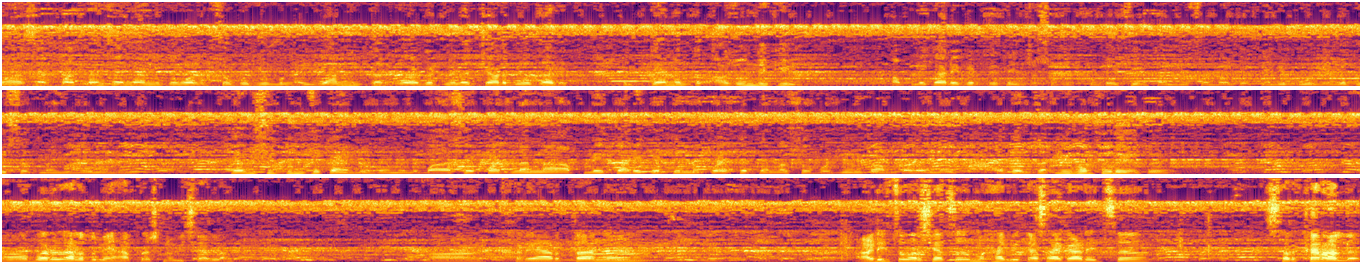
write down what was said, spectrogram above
बाळासाहेब पाटलांसाठी आम्ही तुम्हाला सोबत घेऊन यानंतर या घटनेला चार दिवस झाले. पण त्यानंतर अजून देखील आपले कार्यकर्ते त्यांच्यासोबत कुठेही फिरताना दिसत नाही किंवा त्यांनी बोललेलं दिसत नाही बोललेलं त्याविषयी तुमचं काय मत आहे? म्हणजे बाळासाहेब पाटलांना आपले कार्यकर्ते नको आहेत तर त्यांना सोबत घेऊन काम करायला तर त्यांचा इगो पुढे येतोय. बरं झालं तुम्ही हा प्रश्न विचारला. खऱ्या अर्थानं अडीच वर्षाचं महाविकास आघाडीचं सरकार आलं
